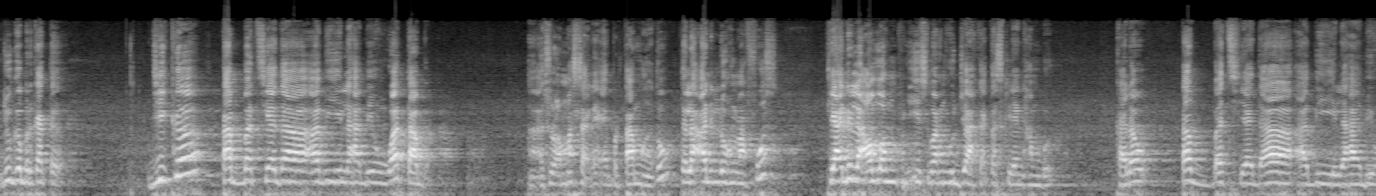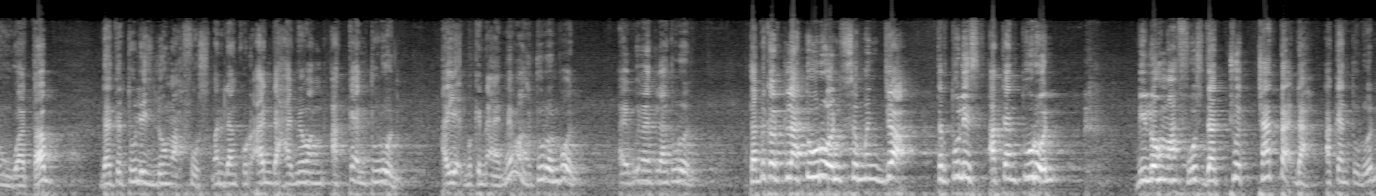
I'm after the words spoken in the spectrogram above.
juga berkata, jika tabat siada abi lahabin watab uh, surah Masad ayat pertama tu telah ada luh mahfuz tiadalah Allah mempunyai sebarang hujah ke atas kalian hamba. Kalau tabat siada abi lahabin watab dah tertulis luh mahfuz. Mana dalam Quran dah memang akan turun ayat berkenaan. Memang turun pun. Ayat berkenaan telah turun. Tapi kalau telah turun semenjak tertulis akan turun di luh mahfuz dah catat dah akan turun.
